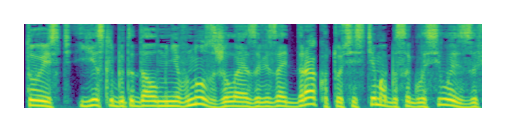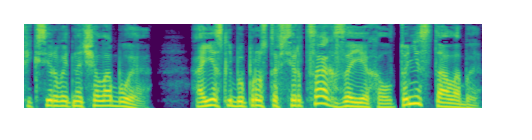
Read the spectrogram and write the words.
То есть, если бы ты дал мне в нос, желая завязать драку, то система бы согласилась зафиксировать начало боя. А если бы просто в сердцах заехал, то не стала бы.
